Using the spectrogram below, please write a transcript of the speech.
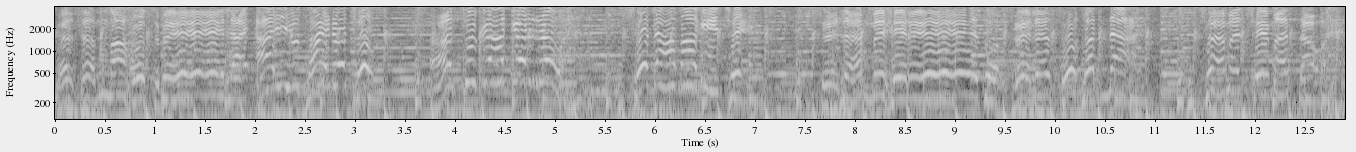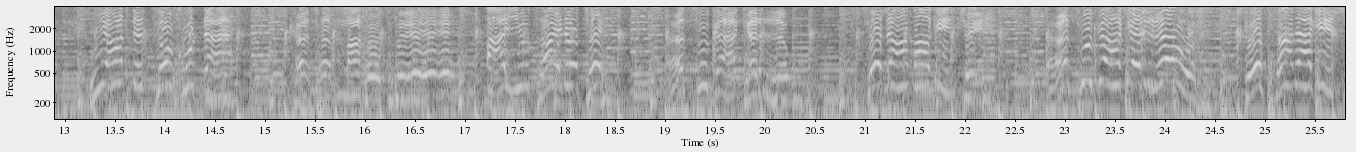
ከሰማሁት በላይ አዩት አይኖቼ እሱ ጋር ቀረው ሰላም አግኝቼ ስለ ምሕረቱ ስለ ሶስና ሰምቼ መጣው ያንን ተውኩና ከሰማሁት አዩት አይኖቼ። እሱ ጋር ቀረው ሰላም አግኝቼ እሱ ጋር ቀረው ደስታን አግኝቼ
